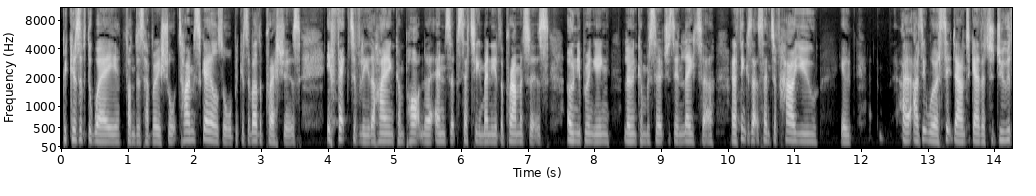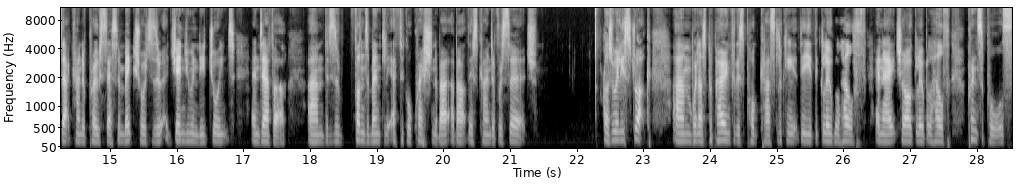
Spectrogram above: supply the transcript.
because of the way funders have very short timescales or because of other pressures, effectively the high income partner ends up setting many of the parameters, only bringing low income researchers in later. And I think it's that sense of how you you know, as it were, sit down together to do that kind of process and make sure it is a genuinely joint endeavour. Um, that is a fundamentally ethical question about, about this kind of research. I was really struck um, when I was preparing for this podcast, looking at the, the global health, NIHR global health principles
